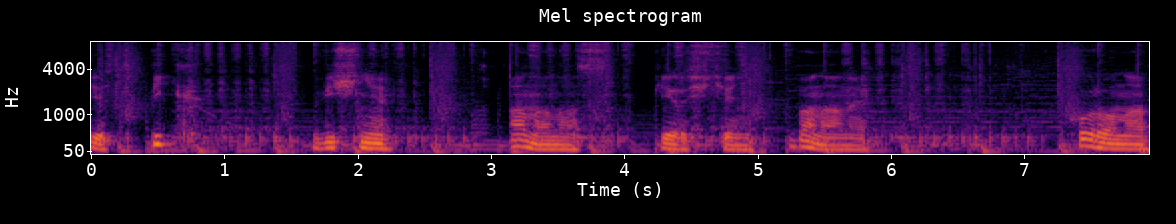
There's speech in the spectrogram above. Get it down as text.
Jest pik, wiśnie, ananas, pierścień, banany, korona,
